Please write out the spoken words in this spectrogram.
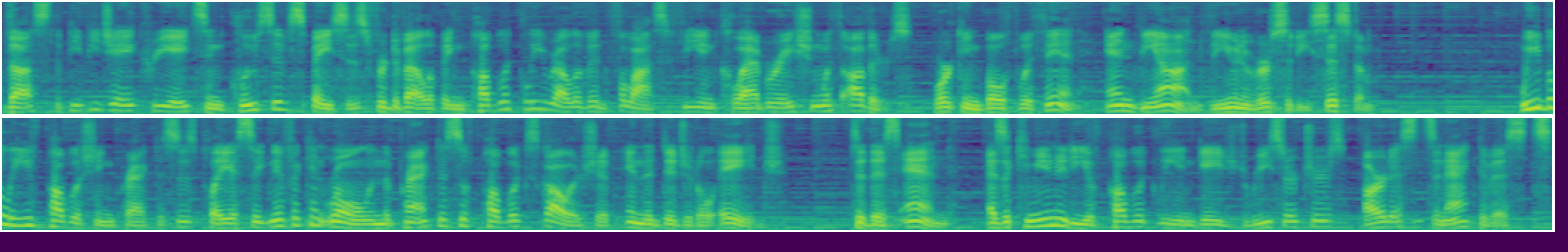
Thus, the PPJ creates inclusive spaces for developing publicly relevant philosophy in collaboration with others, working both within and beyond the university system. We believe publishing practices play a significant role in the practice of public scholarship in the digital age. To this end, as a community of publicly engaged researchers, artists, and activists,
